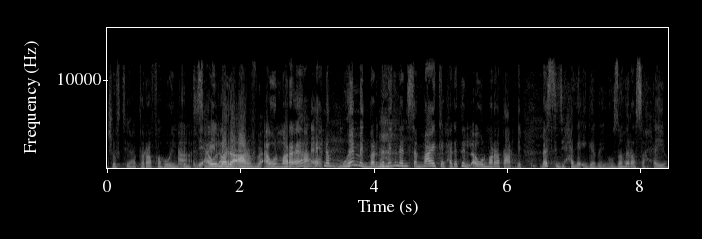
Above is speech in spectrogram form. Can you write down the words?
شفتي اعتراف اهو يمكن آه، دي أول مرة أعرف بقى. أول مرة آه. آه. إحنا مهمه برنامجنا نسمعك الحاجات اللي أول مرة تعرفيها بس دي حاجة إيجابية وظاهرة صحية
